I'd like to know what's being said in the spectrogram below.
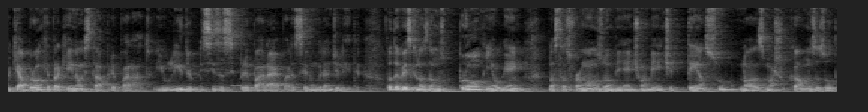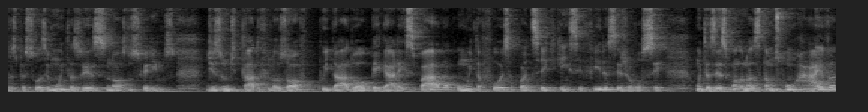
porque a bronca é para quem não está preparado e o líder precisa se preparar para ser um grande líder. Toda vez que nós damos bronca em alguém, nós transformamos o ambiente em um ambiente tenso, nós machucamos as outras pessoas e muitas vezes nós nos ferimos. Diz um ditado filosófico: cuidado ao pegar a espada com muita força, pode ser que quem se fira seja você. Muitas vezes, quando nós estamos com raiva,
